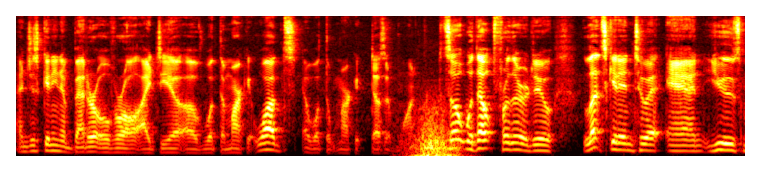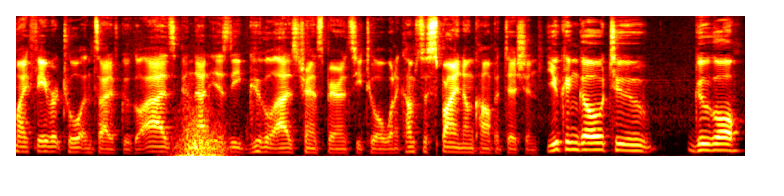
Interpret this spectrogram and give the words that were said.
and just getting a better overall idea of what the market wants and what the market doesn't want. So without further ado, let's get into it and use my favorite tool inside of Google Ads, and that is the Google Ads Transparency tool when it comes to spying on competition. You can go to Google,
